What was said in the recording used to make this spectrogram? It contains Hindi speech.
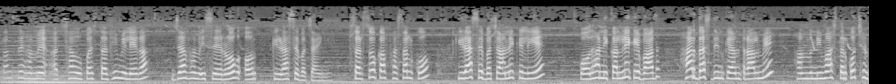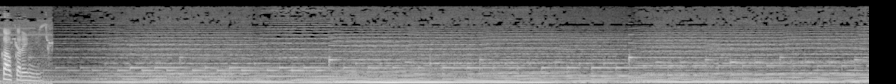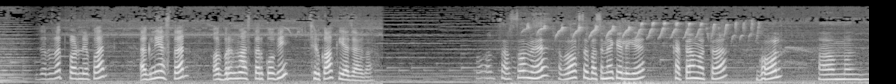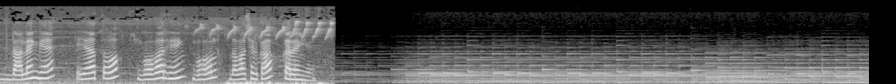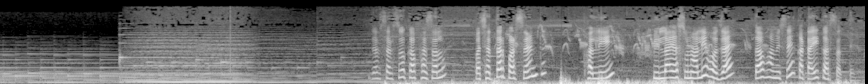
फ़सल से हमें अच्छा उपज तभी मिलेगा जब हम इसे रोग और कीड़ा से बचाएँगे। सरसों का फ़सल को कीड़ा से बचाने के लिए पौधा निकलने के बाद हर 10 दिन के अंतराल में हम नीमा स्तर को छिड़काव करेंगे। ज़रूरत पड़ने पर अग्नि स्तर और ब्रह्मास्त्र को भी छिड़काव किया जाएगा। और सरसों में रोग से बचने के लिए खट्टा मट्टा घोल डालेंगे या तो गोबर हींग घोल दवा छिड़काव करेंगे। जब सरसों का फ़सल 75 परसेंट फली पीला या सुनहली हो जाए, तब हम इसे कटाई कर सकते हैं।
